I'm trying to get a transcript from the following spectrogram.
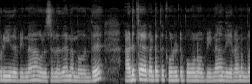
புரியுது அப்படின்னா ஒரு சிலதை நம்ம வந்து அடுத்த கட்டத்துக்கு கொண்டுட்டு போகணும் அப்படின்னா அதையெல்லாம் நம்ம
